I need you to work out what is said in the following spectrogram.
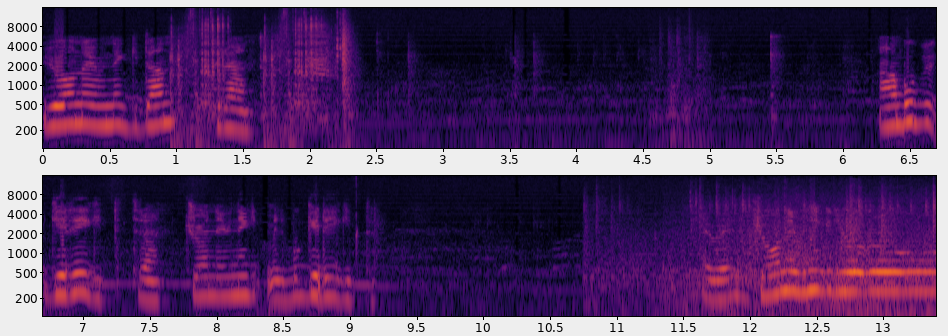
John'un evine giden tren. Ha bu geriye gitti tren. John'un evine gitmedi. Bu geriye gitti. Evet, John evine gidiyoruz.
